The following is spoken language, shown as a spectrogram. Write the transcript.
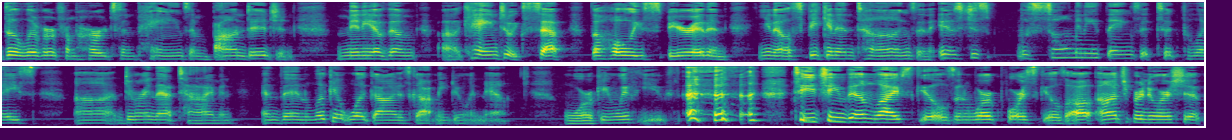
delivered from hurts and pains and bondage. And many of them uh, came to accept the Holy Spirit and you know speaking in tongues. And it was just was so many things that took place uh, during that time. And and then look at what God has got me doing now working with youth, teaching them life skills and workforce skills, all entrepreneurship,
